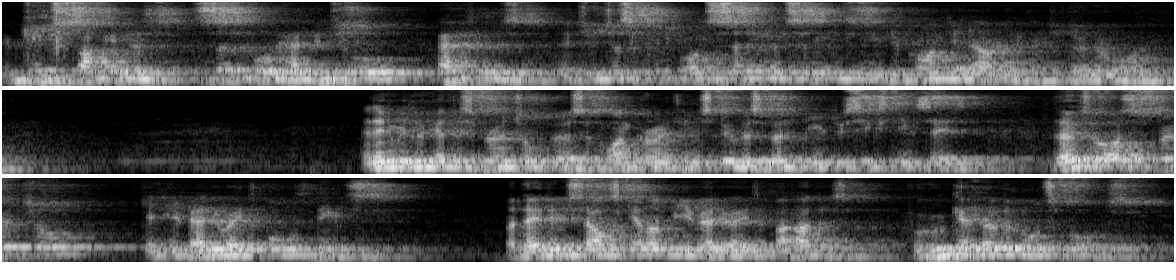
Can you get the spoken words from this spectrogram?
you keep stuck in this sinful, habitual patterns that you just keep on sinning and sinning and sinning. You can't get out of it, and you don't know why. And then we look at the spiritual person. 1 Corinthians 2, verse 15 to 16 says, Those who are spiritual can evaluate all things, but they themselves cannot be evaluated by others. For who can know the Lord's thoughts?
